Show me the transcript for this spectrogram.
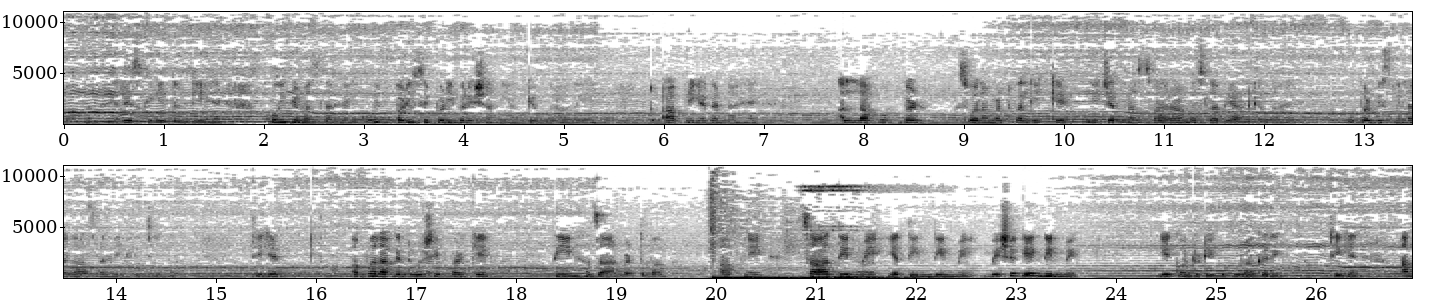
پرابلم ہے، رزق کی تنگی ہے، کوئی بھی مسئلہ ہے، کوئی بڑی سے بڑی پریشانی آپ کے اوپر آ ہے آپ نے کیا کرنا ہے؟ اللہ اکبر سولہ مرتبہ لکھ کے نیچے اپنا سارا مسئلہ بیان کرنا ہے۔ اوپر بسم اللہ لازمن لکھ لیجیے گا۔ ٹھیک ہے؟ اول آخر دروشی پڑھ کے تین ہزار مرتبہ آپ نے سات دن میں یا تین دن میں، بے شک ایک دن میں یہ کوانٹٹی کو پورا کریں۔ ٹھیک ہے؟ اب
